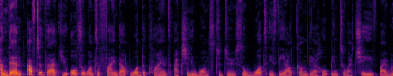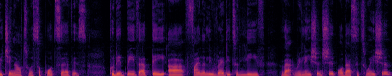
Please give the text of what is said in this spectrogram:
And then after that, you also want to find out what the client actually wants to do. So, what is the outcome they are hoping to achieve by reaching out to a support service? Could it be that they are finally ready to leave that relationship or that situation?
